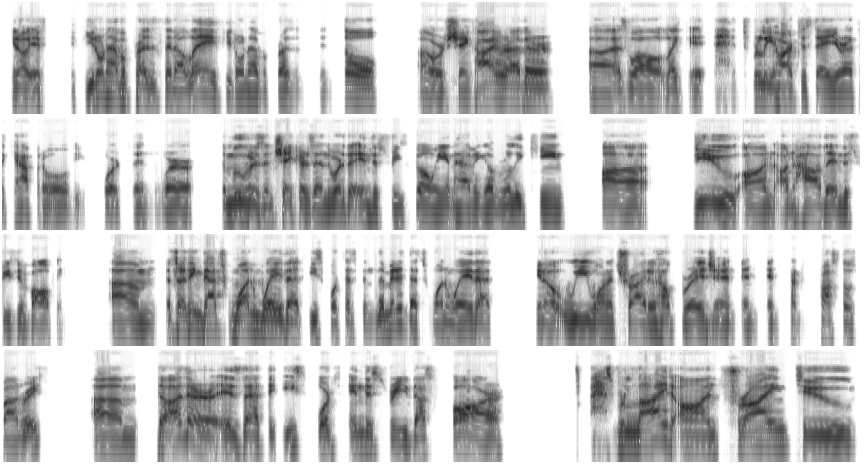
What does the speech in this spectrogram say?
you know, if if you don't have a presence in LA, if you don't have a presence in Seoul uh, or Shanghai rather, uh, as well, like it, it's really hard to say you're at the capital of esports and where the movers and shakers and where the industry's going and having a really keen uh, view on on how the industry is evolving. Um, so I think that's one way that esports has been limited. That's one way that you know, we want to try to help bridge and, and, and cross those boundaries. Um, the other is that the esports industry thus far has relied on trying to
